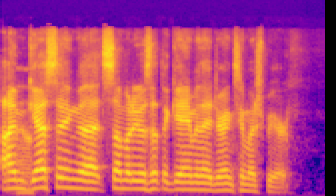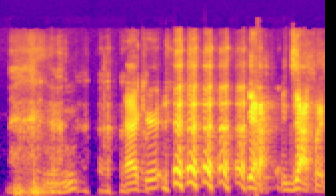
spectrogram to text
I'm Wow. guessing that somebody was at the game and they drank too much beer. Mhm. Accurate. Yeah, exactly.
